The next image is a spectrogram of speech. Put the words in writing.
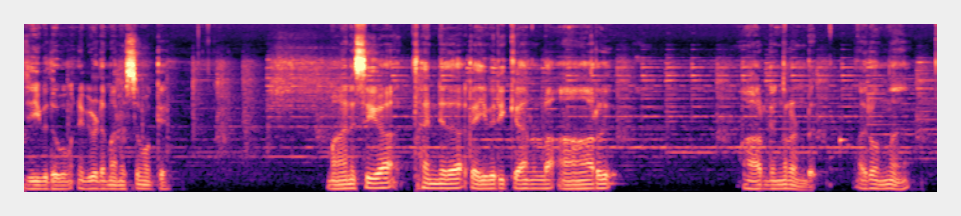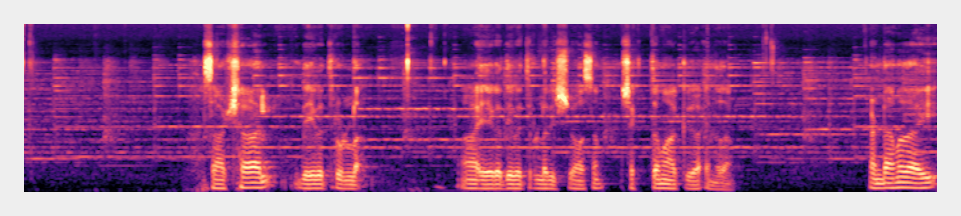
ജീവിതവും നബിയുടെ മനസ്സുമൊക്കെ. മാനസിക ധന്യത കൈവരിക്കാനുള്ള ആറ് മാർഗങ്ങളുണ്ട്. അതിലൊന്ന് സാക്ഷാൽ ദൈവത്തിലുള്ള ആ ഏകദൈവത്തിലുള്ള വിശ്വാസം ശക്തമാക്കുക എന്നതാണ്. രണ്ടാമതായി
